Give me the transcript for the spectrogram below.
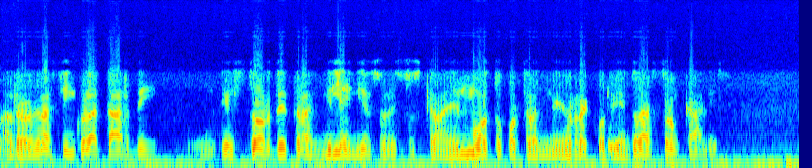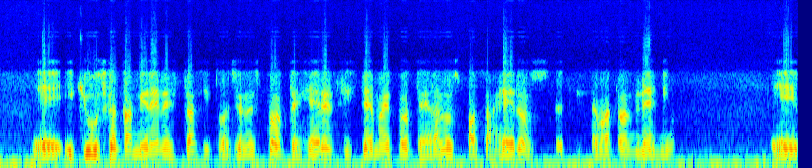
alrededor de las 5 de la tarde, un gestor de Transmilenio, son estos que van en moto por Transmilenio recorriendo las troncales, eh, y que buscan también en estas situaciones proteger el sistema y proteger a los pasajeros del sistema Transmilenio, eh,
